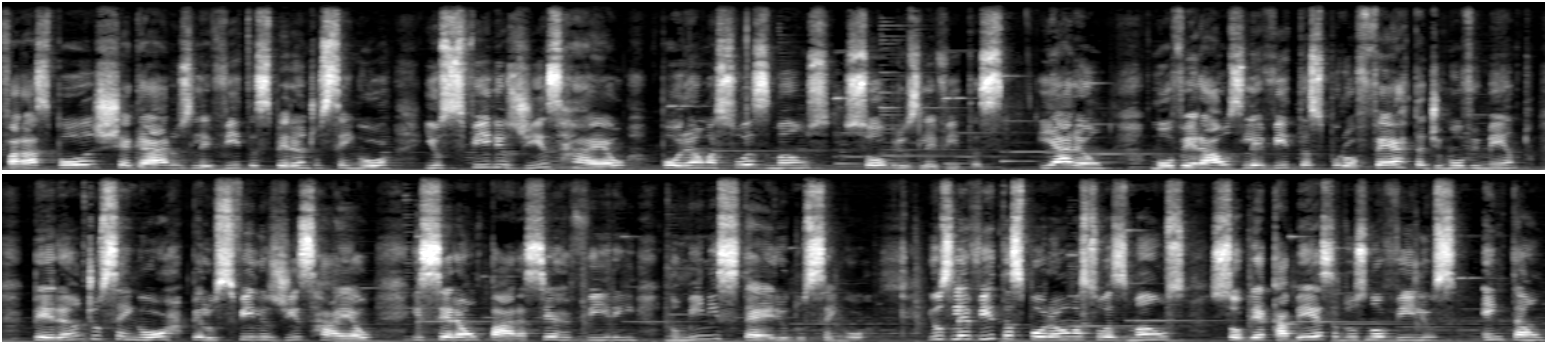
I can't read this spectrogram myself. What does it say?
Farás, pois, chegar os levitas perante o Senhor, e os filhos de Israel porão as suas mãos sobre os levitas. E Arão moverá os levitas por oferta de movimento perante o Senhor pelos filhos de Israel e serão para servirem no ministério do Senhor. E os levitas porão as suas mãos sobre a cabeça dos novilhos. Então,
